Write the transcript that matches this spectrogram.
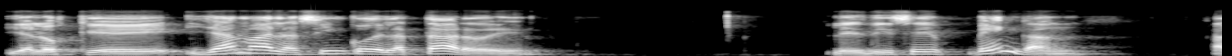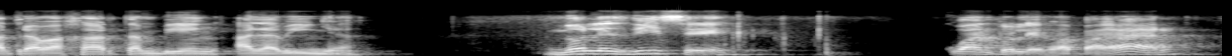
Y a los que llama a las 5 de la tarde, les dice, vengan a trabajar también a la viña. No les dice cuánto les va a pagar,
